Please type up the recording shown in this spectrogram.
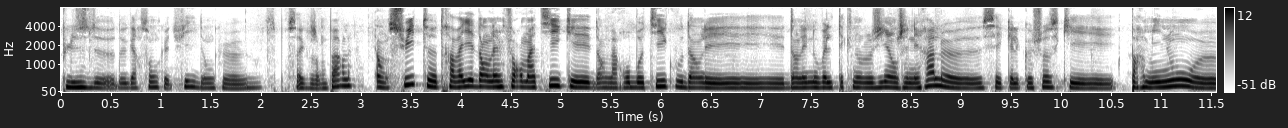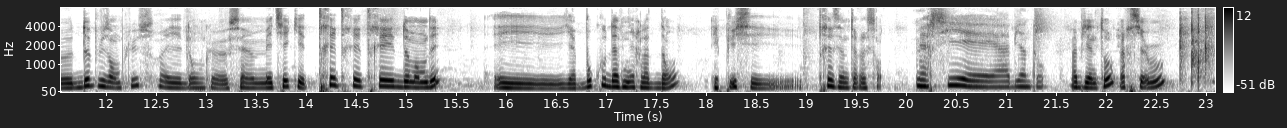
plus de, de garçons que de filles, donc euh, c'est pour ça que j'en parle. Ensuite, euh, travailler dans l'informatique et dans la robotique ou dans les, dans les nouvelles technologies en général, euh, c'est quelque chose qui est parmi nous euh, de plus en plus. Et donc, euh, c'est un métier qui est très, très, très demandé. Et il y a beaucoup d'avenir là-dedans. Et puis, c'est très intéressant. Merci et à bientôt. À bientôt. Merci à vous. «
